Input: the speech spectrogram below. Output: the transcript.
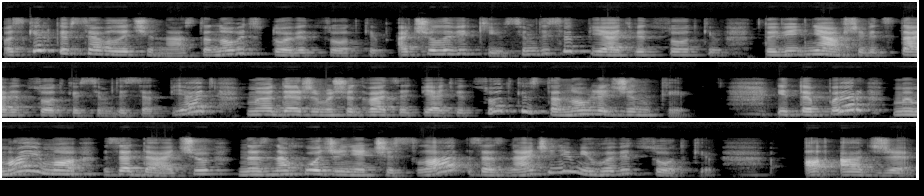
Оскільки вся величина становить 100%, а чоловіків 75%, то віднявши від 100% 75, ми одержимо, що 25% становлять жінки. І тепер ми маємо задачу на знаходження числа за значенням його відсотків. Адже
